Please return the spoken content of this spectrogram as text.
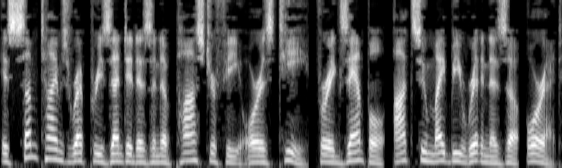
is sometimes represented as an apostrophe or as t, for example, atsu might be written as a, or at.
